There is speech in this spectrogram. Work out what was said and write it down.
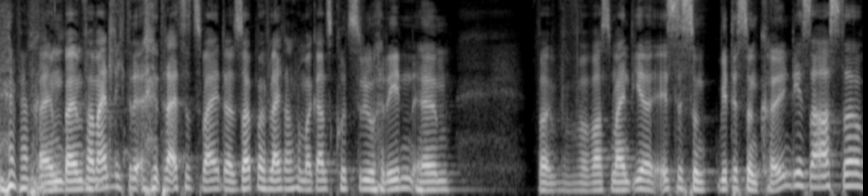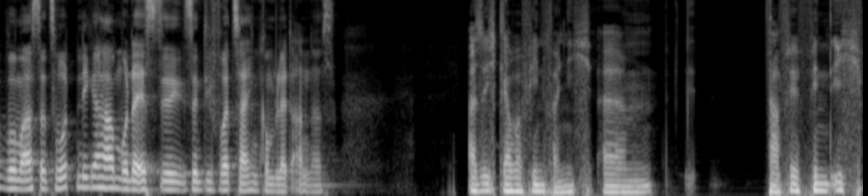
beim, beim vermeintlich 3 zu 2, da sollte man vielleicht auch noch mal ganz kurz drüber reden. Ähm, was meint ihr? Ist es so ein, wird es so ein Köln-Desaster, wo wir aus der zweiten Liga haben, oder ist, sind die Vorzeichen komplett anders? Also ich glaube auf jeden Fall nicht. Ähm, dafür finde ich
